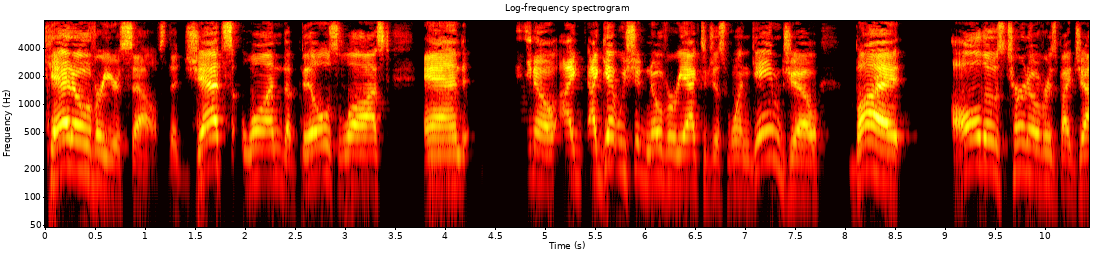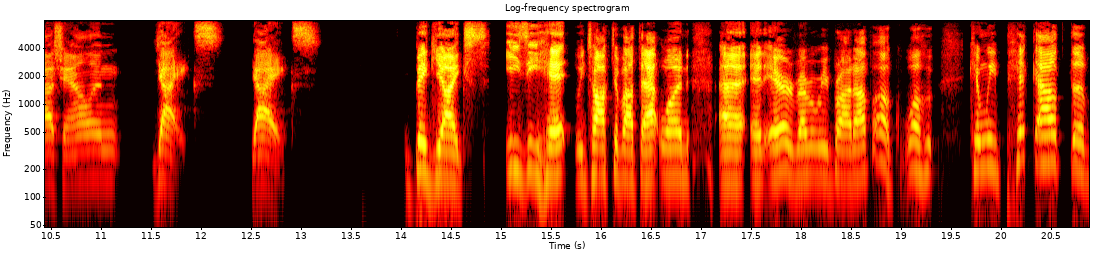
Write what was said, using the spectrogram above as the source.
Get over yourselves. The Jets won, the Bills lost, and you know, I, I get we shouldn't overreact to just one game, Joe, but all those turnovers by Josh Allen, yikes. Yikes. Big yikes easy hit we talked about that one uh, and erin remember we brought up oh well who- can we pick out the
